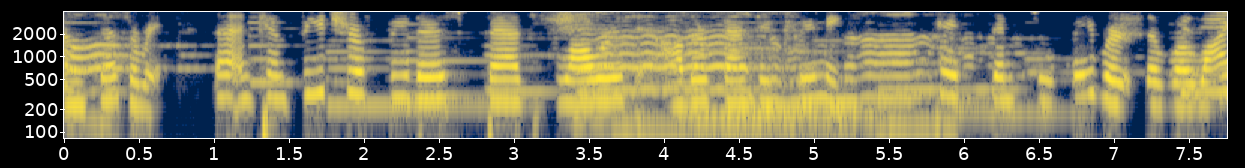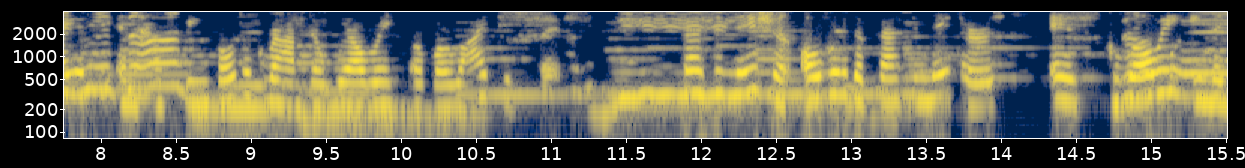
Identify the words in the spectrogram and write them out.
accessories that can feature feathers, beds, flowers, and other fancy trimmings. Kate seems to favor the variety and has been photographed wearing a variety of them. Fascination over the fascinators is growing in the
